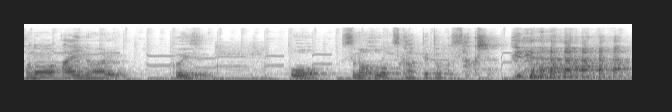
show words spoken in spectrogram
この愛のあるクイズをスマホを使って解く作者。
